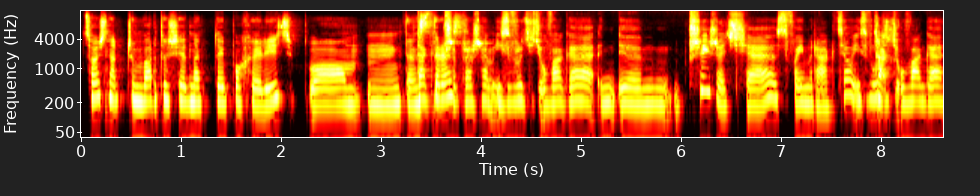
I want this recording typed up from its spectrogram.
coś, nad czym warto się jednak tutaj pochylić, bo mm, ten tak, stres... przepraszam, i zwrócić uwagę, przyjrzeć się swoim reakcjom i zwrócić tak. uwagę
